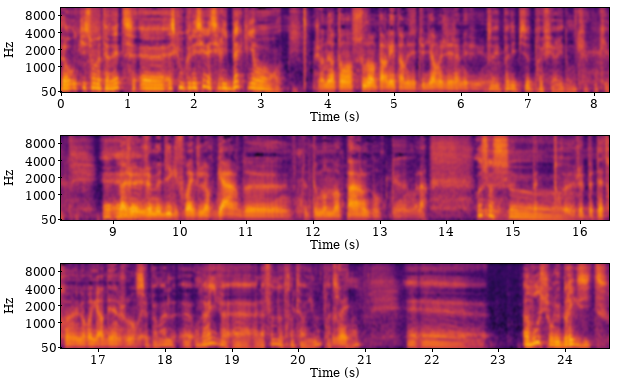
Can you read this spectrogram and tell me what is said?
Alors, autre question Internet. Euh, est-ce que vous connaissez la série Black Mirror? J'en ai entendu souvent parler par mes étudiants, mais je ne l'ai jamais vu. Vous n'avez pas d'épisode préféré, donc Ok. Euh, bah, je, je, me dis qu'il faudrait que je le regarde. Euh, tout le monde m'en parle, donc euh, voilà. Oh, ça je vais peut-être le regarder un jour. C'est pas mal. on arrive à, à, la fin de notre interview, pratiquement. un mot sur le Brexit.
